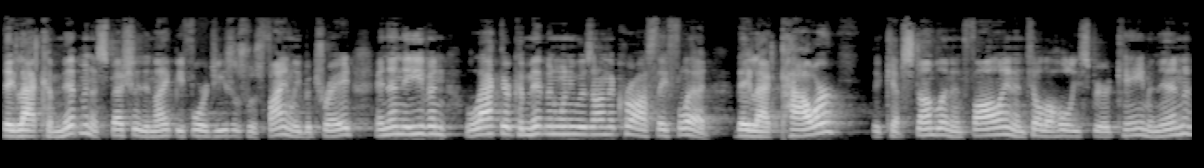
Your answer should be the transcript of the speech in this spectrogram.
They lacked commitment, especially the night before Jesus was finally betrayed. And then they even lacked their commitment when he was on the cross. They fled. They lacked power. They kept stumbling and falling until the Holy Spirit came. And then,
